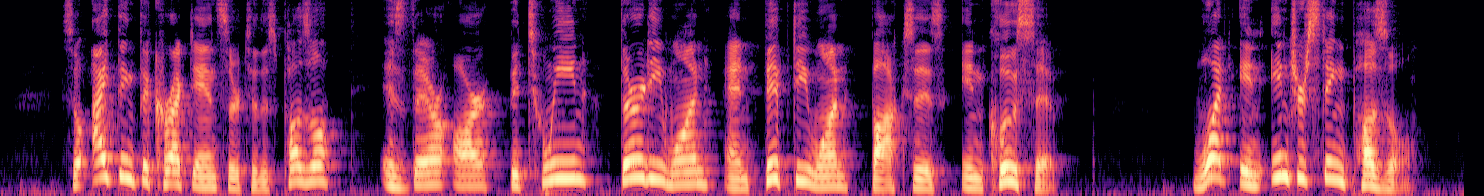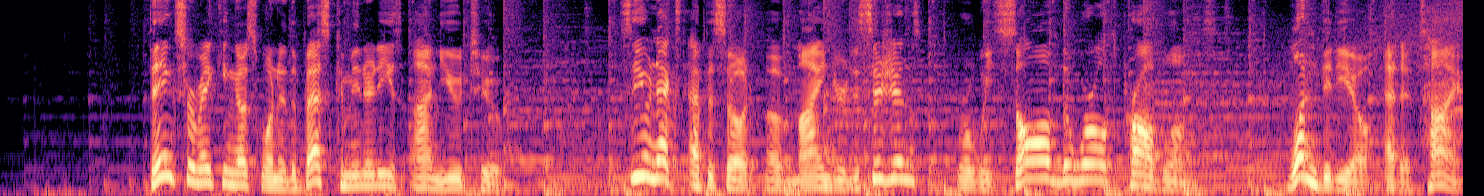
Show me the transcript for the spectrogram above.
So I think the correct answer to this puzzle is there are between 31 and 51 boxes inclusive. What an interesting puzzle. Thanks for making us one of the best communities on YouTube. See you next episode of Mind Your Decisions, where we solve the world's problems, one video at a time.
